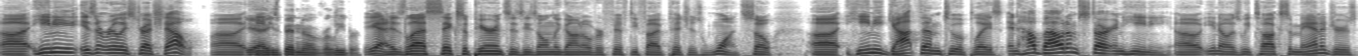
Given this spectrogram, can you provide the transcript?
uh, Heaney isn't really stretched out. Uh, Yeah, he- he's been a reliever. yeah, his last six appearances, he's only gone over 55 pitches once. So uh, Heaney got them to a place. And how about him starting Heaney? Uh, you know, as we talk some managers,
